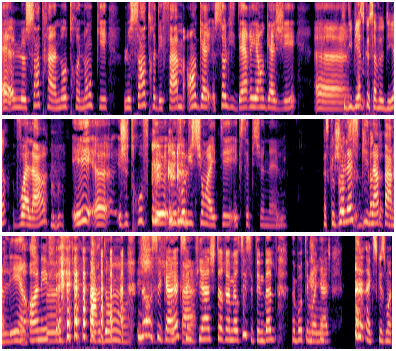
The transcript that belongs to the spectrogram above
Euh, le centre a un autre nom qui est le Centre des femmes solidaires et engagées. euh, Qui dit bien ce que ça veut dire. Voilà. Et euh, je trouve que l'évolution a été exceptionnelle. Parce que Je quand- laisse Pina quand- parler un Non, en petit effet. peu. Pardon. Non, c'est correct, Cynthia. Je te remercie. C'était une belle, un beau témoignage. Excuse-moi.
